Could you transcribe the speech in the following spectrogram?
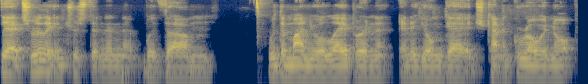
Yeah, it's really interesting, isn't it? With um with the manual labor in a, in a young age, kind of growing up,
